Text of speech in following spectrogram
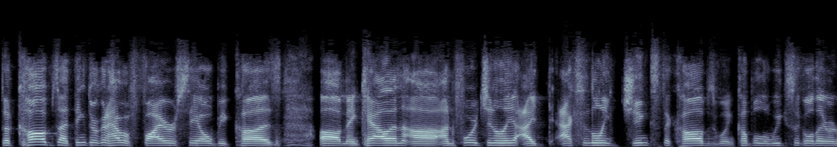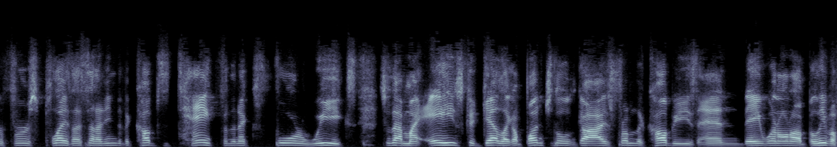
the Cubs, I think they're going to have a fire sale because, um, and Callan, uh, unfortunately, I accidentally jinxed the Cubs when a couple of weeks ago they were in first place. I said I needed the Cubs to tank for the next four weeks so that my A's could get like a bunch of those guys from the Cubbies, and they went on, I believe, a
